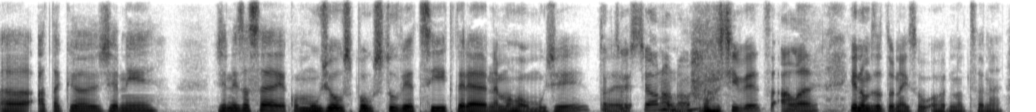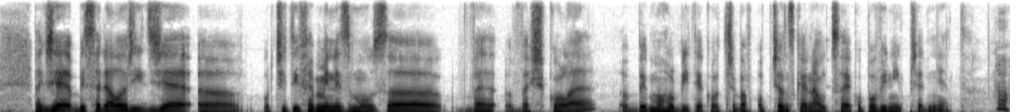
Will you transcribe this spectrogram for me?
Uh, a tak eh, ženy ženy zase jako můžou spoustu věcí, které nemohou muži. To tak to je jistě ano, no. Další věc, ale jenom za to nejsou ohodnocené. Takže by se dalo říct, že uh, určitý feminismus uh, ve, ve škole by mohl být jako třeba v občanské nauce jako povinný předmět. Ha,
